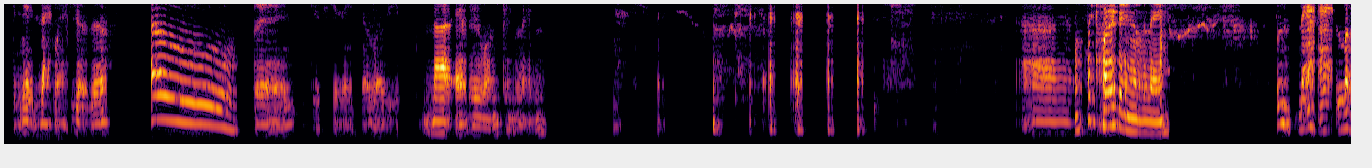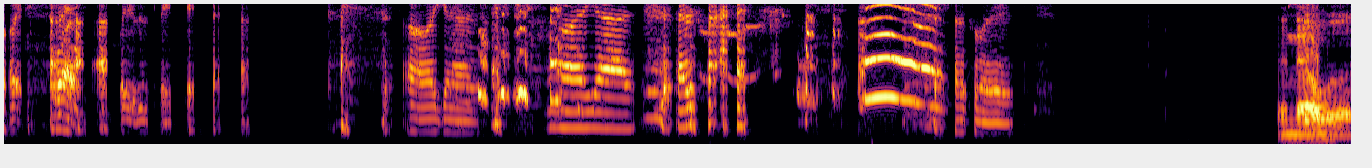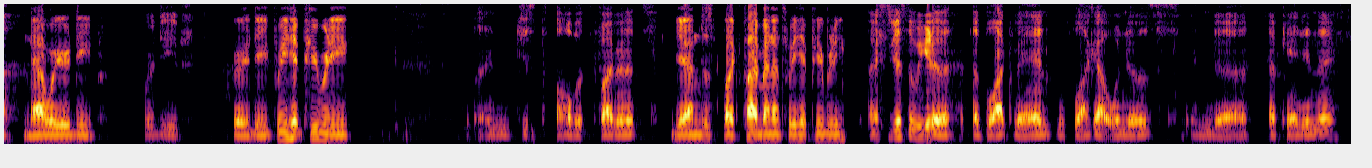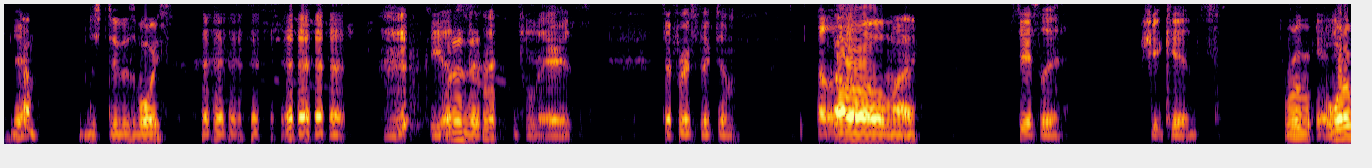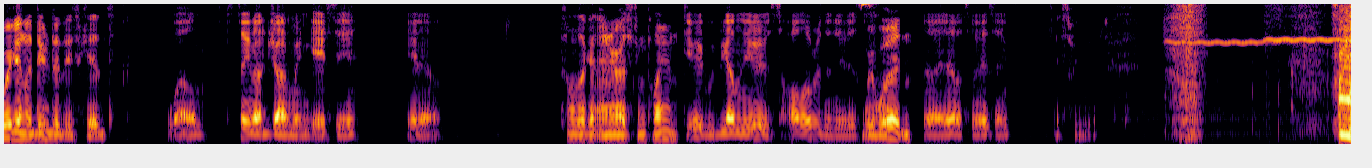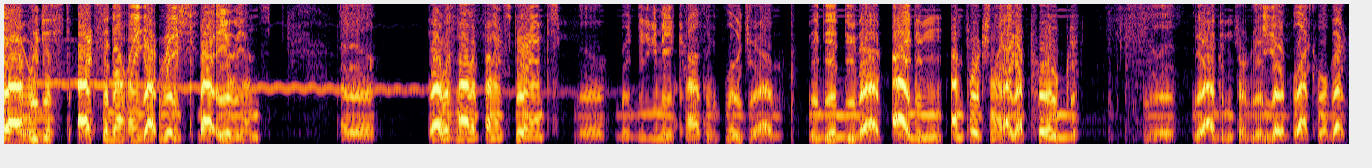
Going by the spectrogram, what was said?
Back. Oh! Burn. Just kidding. I love you. Not everyone can win. uh, what's the card doing over there? Look. What? Look at this picture. Oh my god. Oh my god. That's hilarious. And So, now, uh, now we're deep, We're deep. very deep. We hit puberty. In just all but five minutes. Yeah, in just like five minutes, we hit puberty. I suggest that we get a, a black van with blackout windows and uh, have candy in there. Yeah, just do this voice. yes. What is it? it's hilarious. It's our first victim. Oh, Oh my! seriously. Shit kids. What, what are we gonna do to these kids? Well, just thinking about John Wayne Gacy. You know, Sounds like an interesting plan. dude, we'd be on the news, all over the news. We would. Oh, I know, it's amazing. Yes, we would. So yeah, we just accidentally got reached by aliens. Uh, that was not a fun experience. Uh, we did give me a cosmic blowjob. I did do that. I didn't, unfortunately, I got probed. Uh, yeah, I confirmed it. Yeah, black hole there.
